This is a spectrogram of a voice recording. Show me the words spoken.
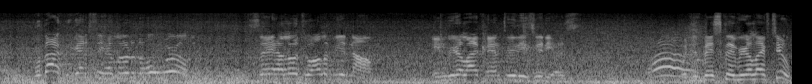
We're back. We gotta say hello to the whole world. Say hello to all of Vietnam in real life and through these videos, which is basically real life too.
